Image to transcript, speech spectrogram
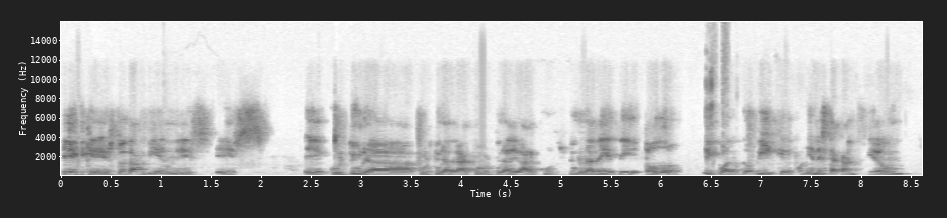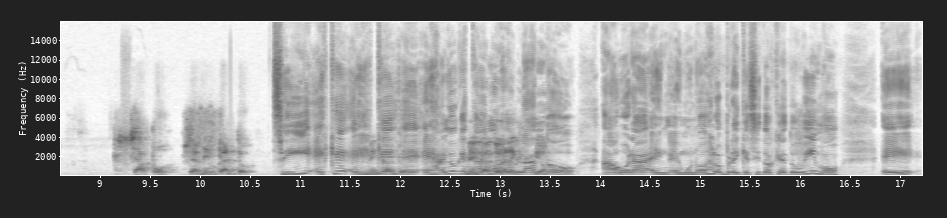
Y que esto también es, es eh, cultura, cultura drag, cultura de bar, cultura de, de todo. Y cuando vi que ponían esta canción, chapo, o sea, me encantó. Sí, es que, es, Me que encantó. eh, es algo que Me estamos hablando ahora en, en uno de los brequecitos que tuvimos. Eh,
